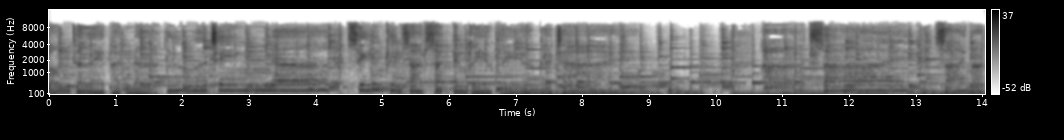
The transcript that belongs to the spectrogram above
ลมทะเลพัดหน้ากลัวจริงนาเสียงคลื่นสาดสัดเป็นเกลียวเกลียวกระจาย หาดสายสายมาก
